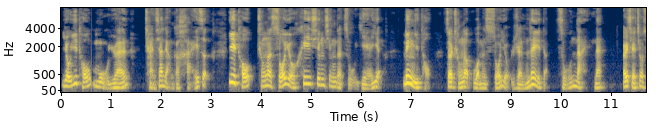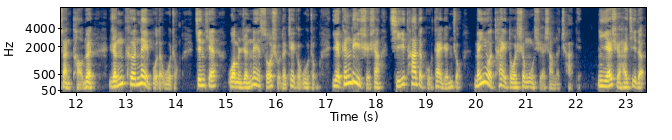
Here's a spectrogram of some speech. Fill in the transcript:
有一头母猿产下两个孩子，一头成了所有黑猩猩的祖爷爷，另一头则成了我们所有人类的祖奶奶。而且，就算讨论人科内部的物种。今天我们人类所属的这个物种，也跟历史上其他的古代人种没有太多生物学上的差别。你也许还记得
